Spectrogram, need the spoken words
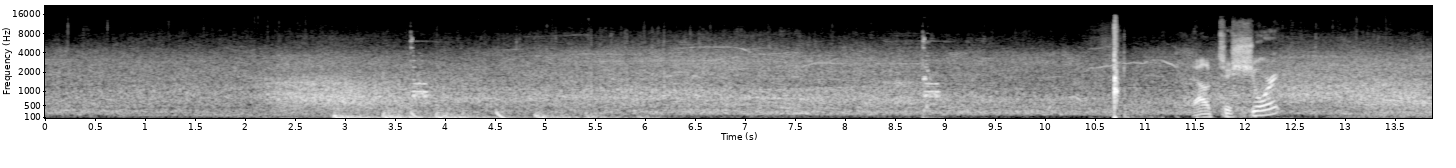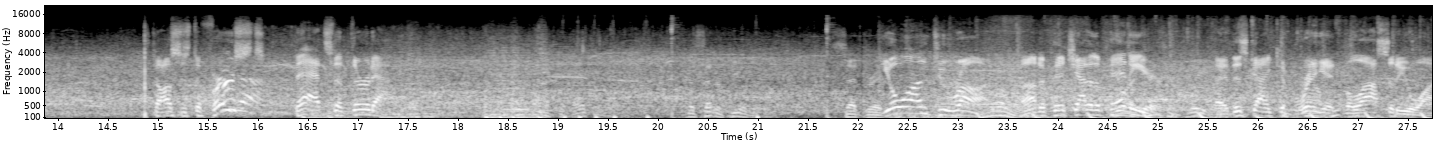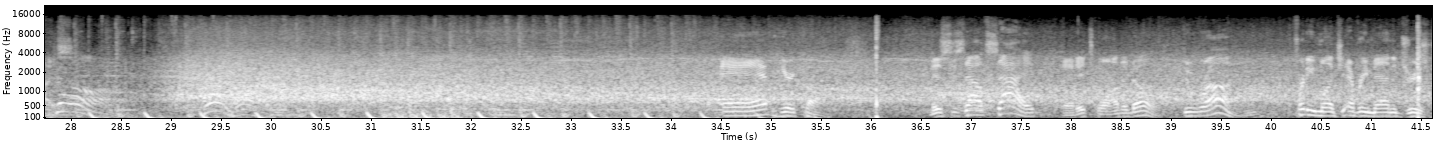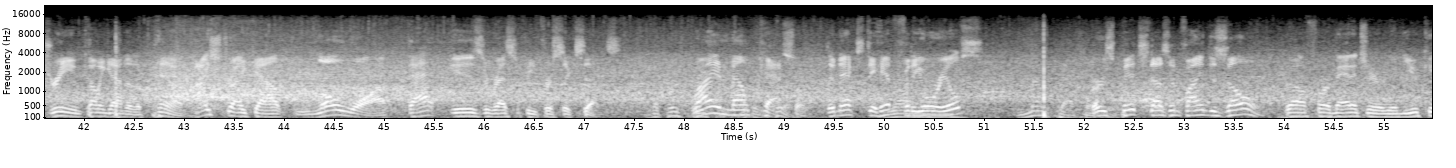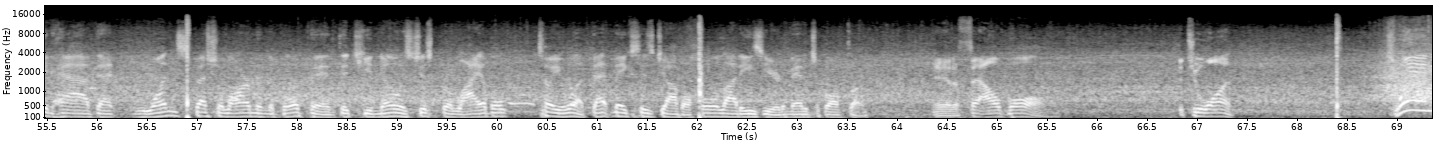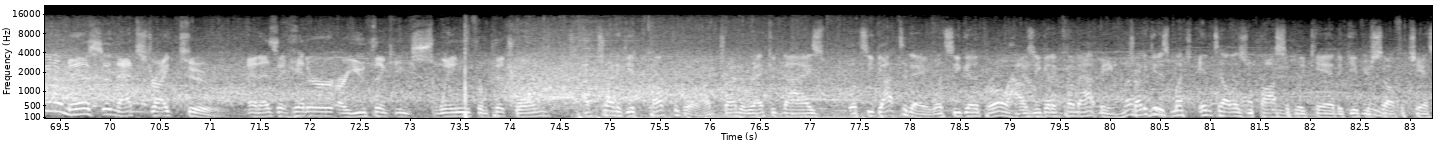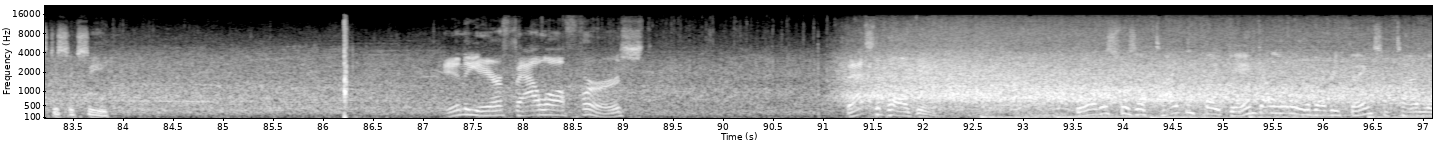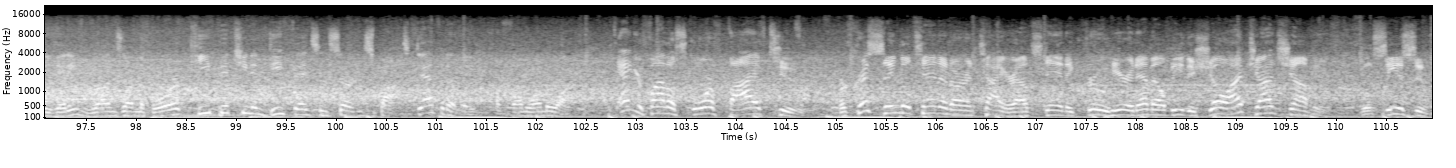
Out to short. Tosses to first. That's the third out. the center fielder, Cedric. Jhoan Duran on to pitch out of the pen here. Uh, this guy can bring it velocity-wise. And here it comes. Misses outside, and it's 1-0. Duran, pretty much every manager's dream coming out of the pen. High strikeout, low walk. That is a recipe for success. Ryan Mountcastle, the next to hit for the Orioles. First pitch doesn't find the zone. Well, for a manager, when you can have that one special arm in the bullpen that you know is just reliable, tell you what, that makes his job a whole lot easier to manage a ball club. And a foul ball. The 2-1. Swing and a miss, and that's strike two. And as a hitter, are you thinking swing from pitch one? I'm trying to get comfortable. I'm trying to recognize what's he got today. What's he going to throw? How's he going to come at me? Try to get as much intel as you possibly can to give yourself a chance to succeed. In the air, foul off first. That's the ball game. Well, this was a tightly played game. Got a little of everything. Some timely hitting, runs on the board, key pitching and defense in certain spots. Definitely a fun one to watch. And your final score, 5-2. For Chris Singleton and our entire outstanding crew here at MLB The Show, I'm Jon Sciambi. We'll see you soon.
